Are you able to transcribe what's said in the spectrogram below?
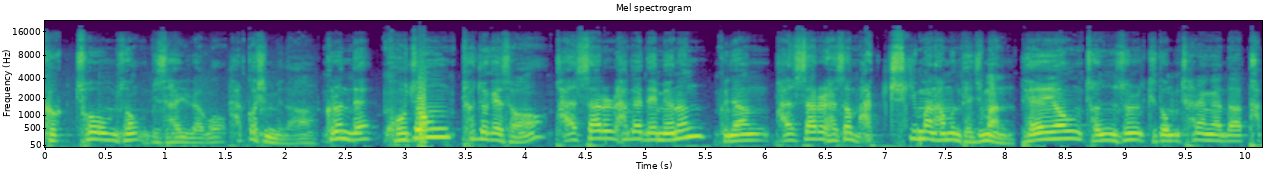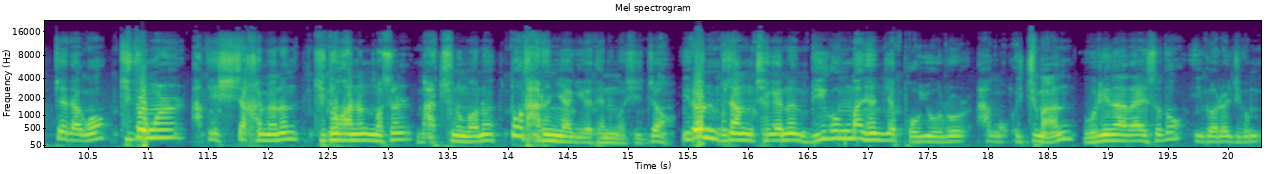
극초음속 미사일이라고 할 것입니다. 그런데 고정 표적에서 발사를 하게 되면은 그냥 발사를 해서 맞추기만 하면 되지만 대형 전술 기동 차량에다 탑재하고 기동을 하기 시작하면은 기동하는 것을 맞추는 것은 또 다른 이야기가 되는 것이죠. 이런 무장 체계는 미국만 현재 보유를 하고 있지만 우리나라에서도 이거를 지금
